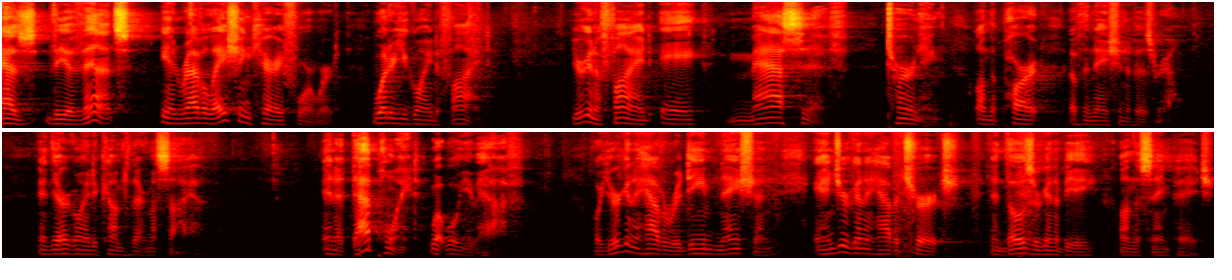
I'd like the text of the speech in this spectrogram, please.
As the events in Revelation carry forward, what are you going to find? You're going to find a massive turning on the part of the nation of Israel. And they're going to come to their Messiah. And at that point, what will you have? Well, you're going to have a redeemed nation and you're going to have a church, and those are going to be on the same page.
